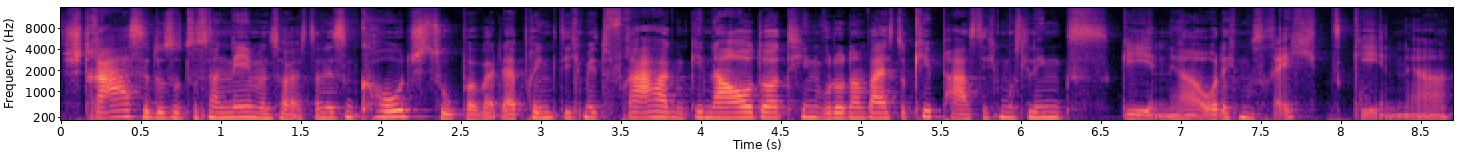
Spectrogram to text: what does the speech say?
Straße du sozusagen nehmen sollst, dann ist ein Coach super, weil der bringt dich mit Fragen genau dorthin, wo du dann weißt, okay, passt, ich muss links gehen, ja, oder ich muss rechts gehen, ja.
